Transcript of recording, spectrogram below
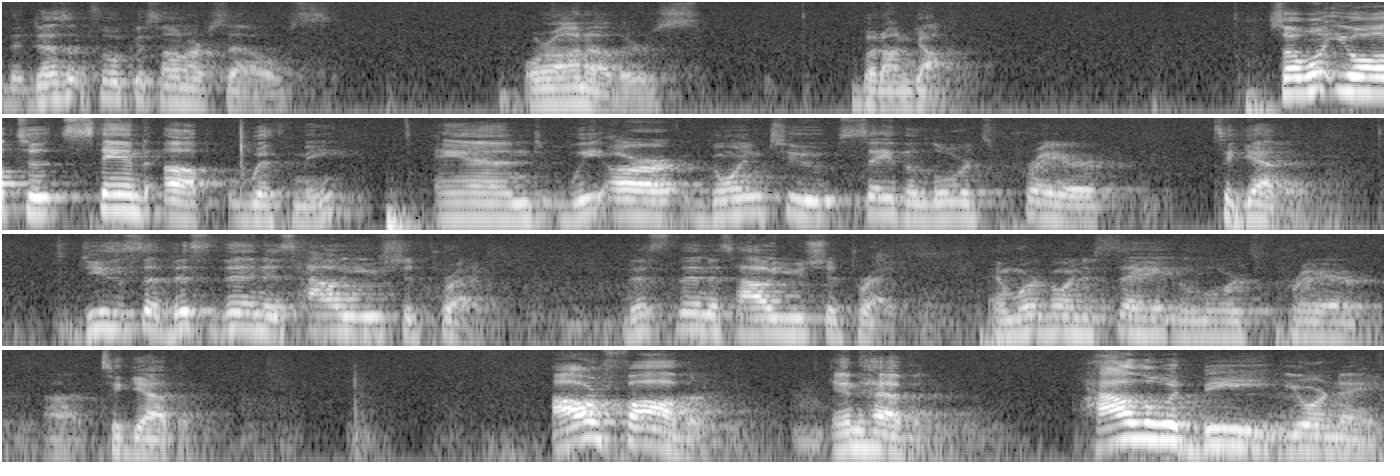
that doesn't focus on ourselves or on others, but on God. So I want you all to stand up with me, and we are going to say the Lord's Prayer together. Jesus said, This then is how you should pray. This then is how you should pray. And we're going to say the Lord's Prayer uh, together. Our Father in heaven, hallowed be your name.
